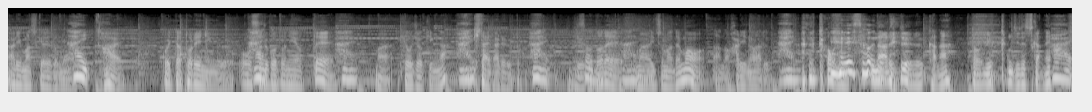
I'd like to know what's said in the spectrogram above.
ありますけれども、はい。こういったトレーニングをすることによって、はい、まあ、表情筋がはい。鍛えられるとはい、いうことで、はい。まあ、いつまでもあの張りのあるはい、顔に なれるかなという感じですかね。はい。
